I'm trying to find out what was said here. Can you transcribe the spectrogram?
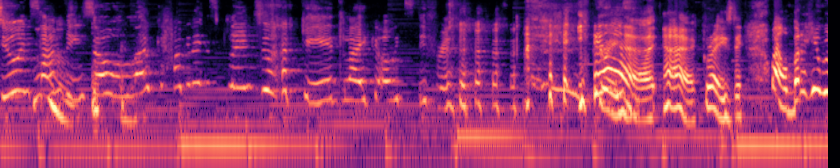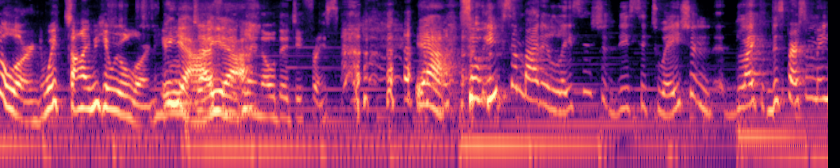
doing Hmm. something. So, like, how can I explain to a kid, like, oh, it's different? Yeah, yeah, crazy. Well, but he will learn. With time, he will learn. He will Yeah, definitely yeah. know the difference. yeah. So if somebody listens to this situation, like this person may,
